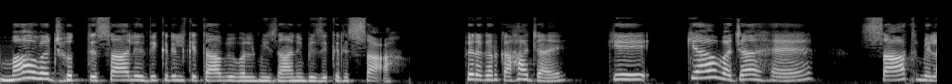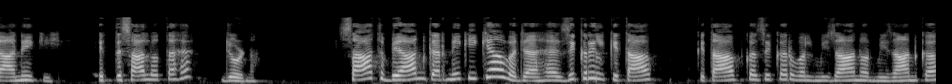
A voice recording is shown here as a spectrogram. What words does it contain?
ما وجه اتصال ذکر الكتاب والميزان بذکر الساعة۔ پھر اگر کہا جائے کہ کیا وجہ ہے ساتھ ملانے کی؟ اتصال ہوتا ہے جوڑنا۔ ساتھ بیان کرنے کی کیا وجہ ہے؟ ذکر الکتاب، کتاب کا ذکر و میزان اور میزان کا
